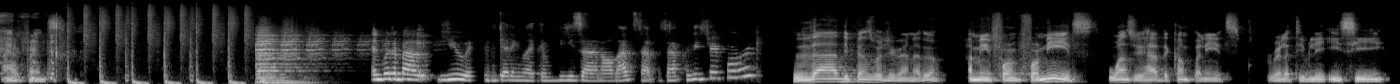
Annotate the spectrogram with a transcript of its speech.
I have friends. And what about you and getting like a visa and all that stuff? Is that pretty straightforward? That depends what you're gonna do. I mean, for for me, it's once you have the company, it's relatively easy.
